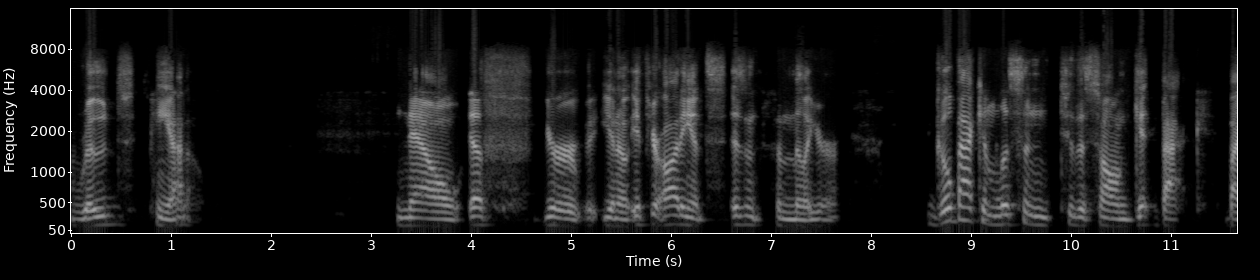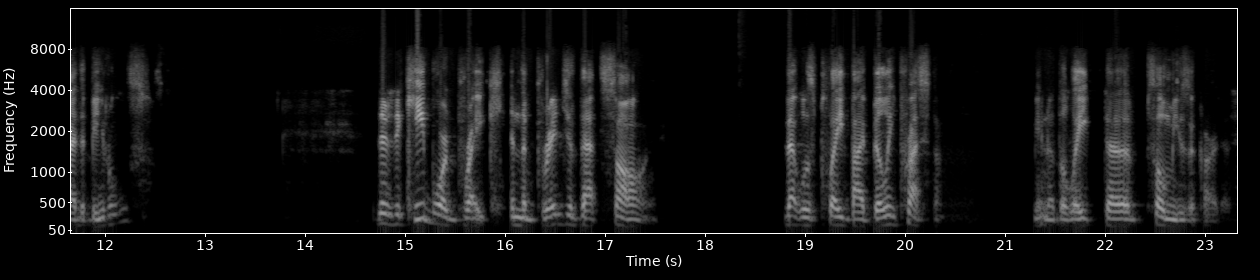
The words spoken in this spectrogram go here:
Rhodes piano. Now, if your you know if your audience isn't familiar, go back and listen to the song "Get Back" by the Beatles. There's a keyboard break in the bridge of that song that was played by Billy Preston, you know, the late uh, soul music artist.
